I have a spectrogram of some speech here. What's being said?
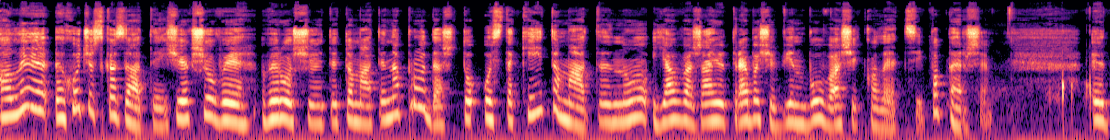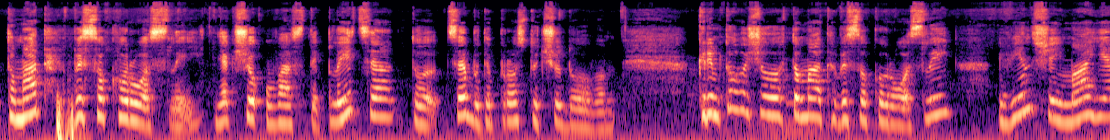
Але е, хочу сказати, що якщо ви вирощуєте томати на продаж, то ось такий томат, ну я вважаю, треба, щоб він був у вашій колекції. По-перше, е, томат високорослий. Якщо у вас теплиця, то це буде просто чудово. Крім того, що томат високорослий, він ще й має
